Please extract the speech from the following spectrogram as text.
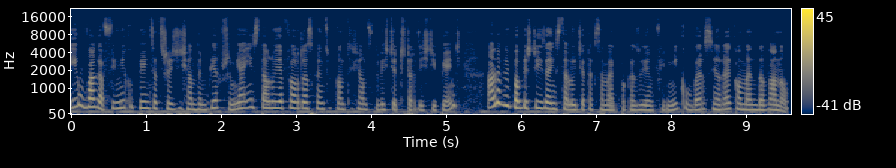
I uwaga, w filmiku 561 ja instaluję Forda z końcówką 1245, ale wy pobierzcie i zainstalujcie tak samo jak pokazuję w filmiku wersję rekomendowaną.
